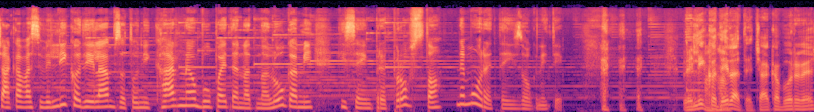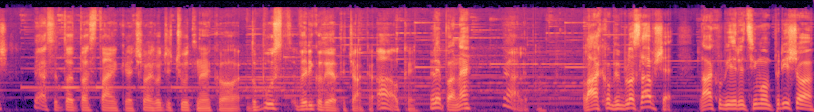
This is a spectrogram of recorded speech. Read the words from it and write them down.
Čaka vas veliko dela, zato nikar ne obupajte nad nalogami, ki se jim preprosto ne morete izogniti. Veliko Aha. delate, čaka bor, veš. Ja, se to je ta stan, ki človek hoče čuti neko dopust, veliko dela te čaka. A, ok. Lepo, ne? Ja, lepo. Lahko bi bilo slabše. Lahko bi recimo prišel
